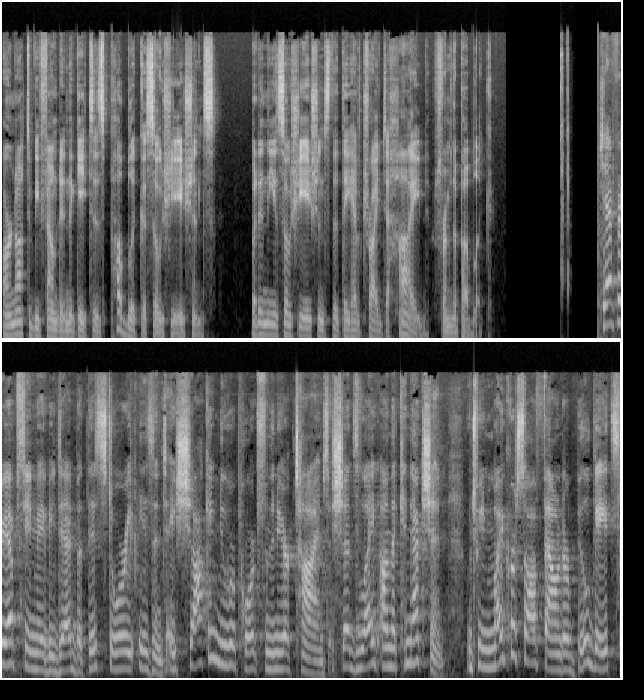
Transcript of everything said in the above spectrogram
are not to be found in the Gates' public associations, but in the associations that they have tried to hide from the public. Jeffrey Epstein may be dead, but this story isn't. A shocking new report from the New York Times sheds light on the connection between Microsoft founder Bill Gates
